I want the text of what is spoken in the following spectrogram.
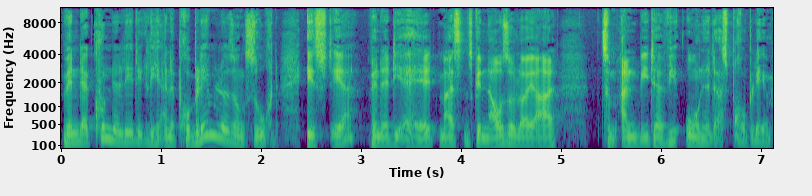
Wenn der Kunde lediglich eine Problemlösung sucht, ist er, wenn er die erhält, meistens genauso loyal zum Anbieter wie ohne das Problem.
